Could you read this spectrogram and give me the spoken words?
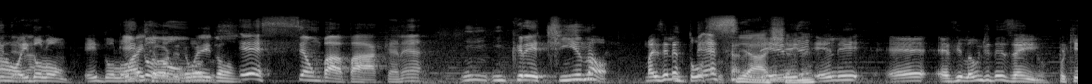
líder, o né? Eidolon. Eidolon. Eidolon. Eidolon. Esse é um babaca, né? Um, um cretino. Não, mas ele é tosco. Se acha, ele, né? ele é, é vilão de desenho, porque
